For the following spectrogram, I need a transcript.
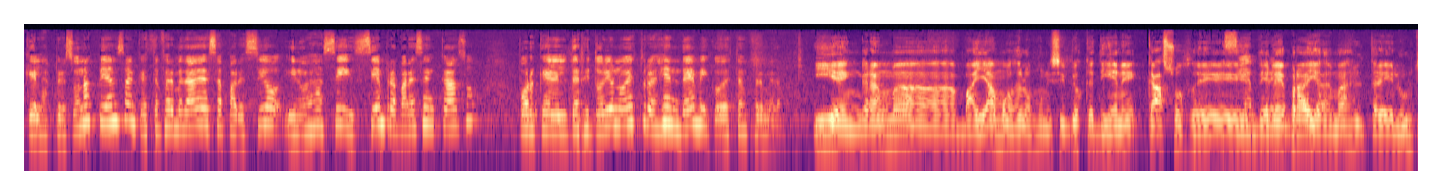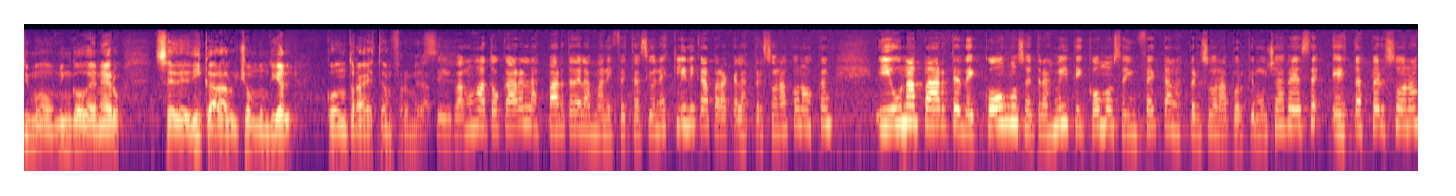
que las personas piensan que esta enfermedad desapareció y no es así. Siempre aparecen casos porque el territorio nuestro es endémico de esta enfermedad. Y en Granma vayamos de los municipios que tiene casos de, lepra y además el, el último domingo de enero se dedica a la lucha mundial contra esta enfermedad. Sí, vamos a tocar las partes de las manifestaciones clínicas para que las personas conozcan y una parte de cómo se transmite y cómo se infectan las personas, porque muchas veces estas personas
